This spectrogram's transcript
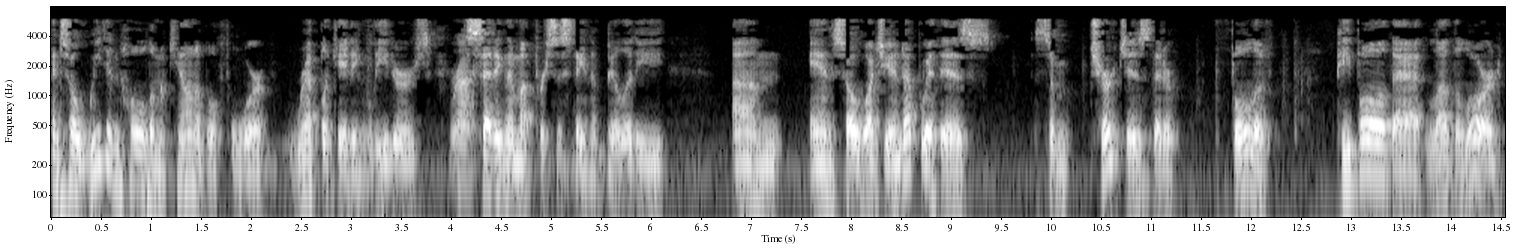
And so we didn't hold them accountable for replicating leaders, Right. setting them up for sustainability. Um, and so what you end up with is some churches that are full of people that love the Lord,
